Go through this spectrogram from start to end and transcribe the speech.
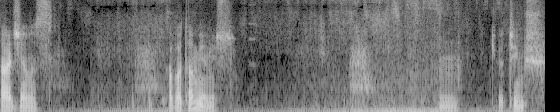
harcamız. Kapatamıyor muyuz? Hmm, kötüymüş.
